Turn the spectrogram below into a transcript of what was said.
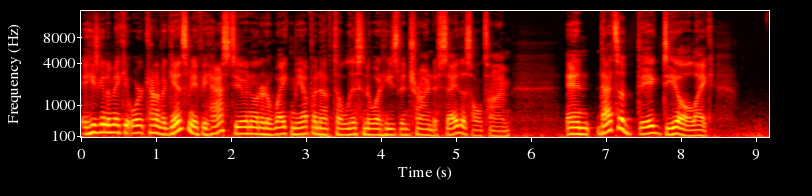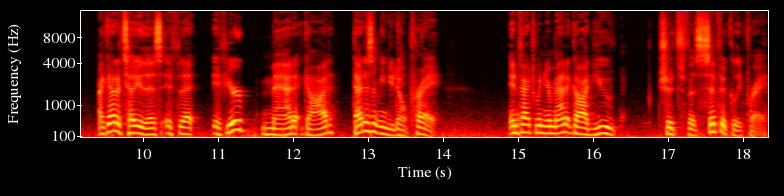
he's going to make it work kind of against me if he has to in order to wake me up enough to listen to what he's been trying to say this whole time. And that's a big deal. Like I got to tell you this, if that if you're mad at God, that doesn't mean you don't pray. In fact, when you're mad at God, you should specifically pray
